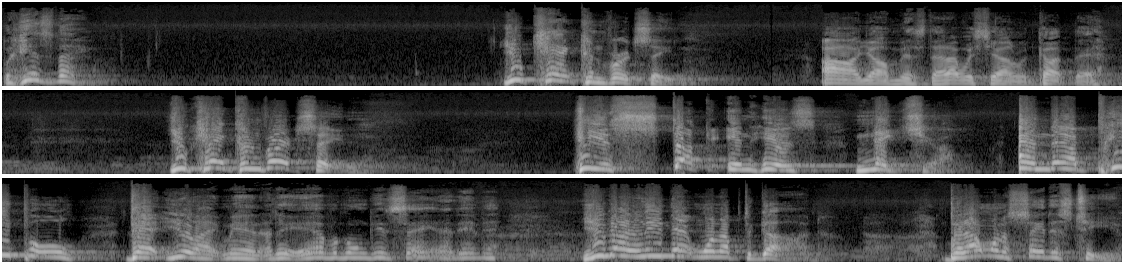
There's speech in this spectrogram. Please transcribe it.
But here's the thing you can't convert Satan. Ah, oh, y'all missed that. I wish y'all would caught that. You can't convert Satan. He is stuck in his nature. And there are people that you're like, man, are they ever going to get saved? You got to leave that one up to God. But I want to say this to you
